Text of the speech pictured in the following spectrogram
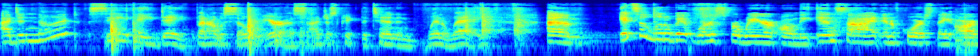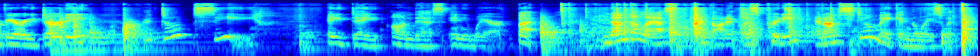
I did not see a date, but I was so embarrassed. I just picked the tin and went away. Um, it's a little bit worse for wear on the inside, and of course, they are very dirty. I don't see a date on this anywhere, but nonetheless, I thought it was pretty, and I'm still making noise with it.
